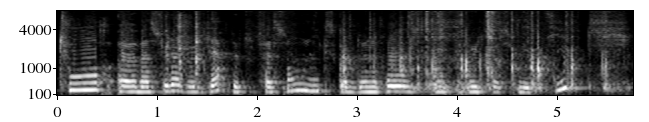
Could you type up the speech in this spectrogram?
tour, euh, bah, ceux-là, je le garde de toute façon. NYX Golden Rose et Rue Cosmétique.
